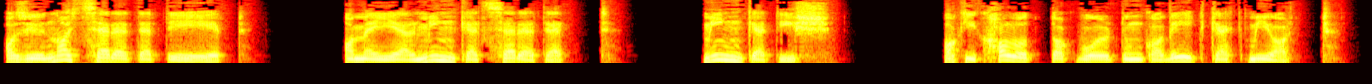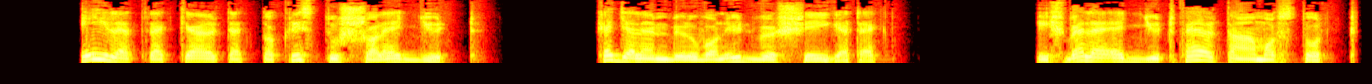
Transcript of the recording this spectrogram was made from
az ő nagy szeretetéért, amelyel minket szeretett, minket is, akik halottak voltunk a védkek miatt, életre keltett a Krisztussal együtt, kegyelemből van üdvösségetek, és vele együtt feltámasztott,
